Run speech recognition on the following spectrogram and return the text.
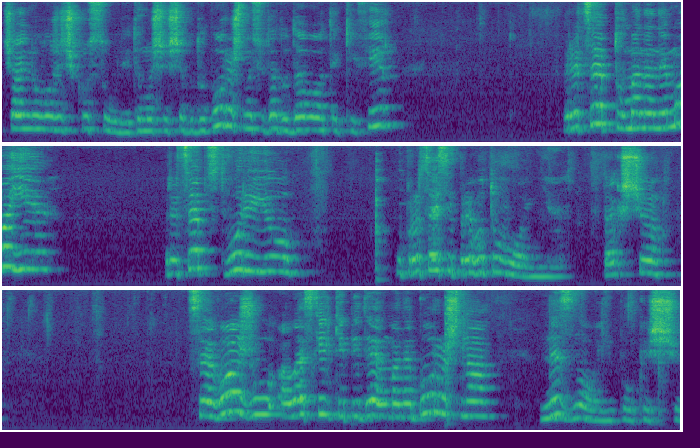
чайну ложечку солі, тому що ще буду борошно сюди додавати кефір. Рецепту в мене немає. Рецепт створюю у процесі приготування. Так що все важу, але скільки піде в мене борошна, не знаю поки що.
